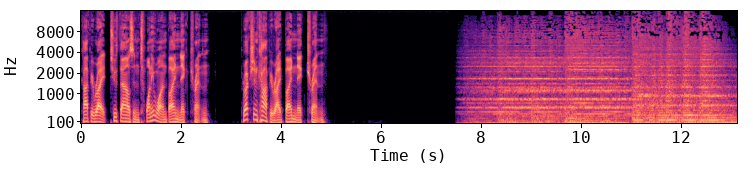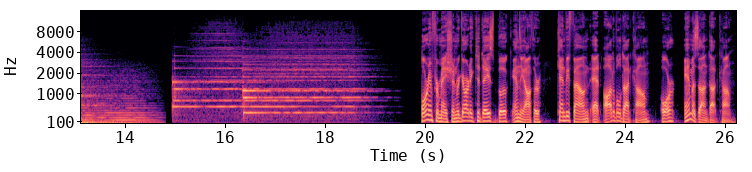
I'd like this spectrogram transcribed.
Copyright 2021 by Nick Trenton. Production copyright by Nick Trenton. More information regarding today's book and the author can be found at audible.com or amazon.com.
